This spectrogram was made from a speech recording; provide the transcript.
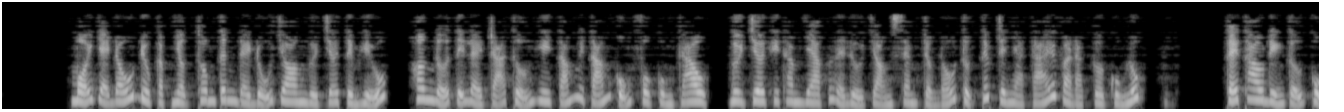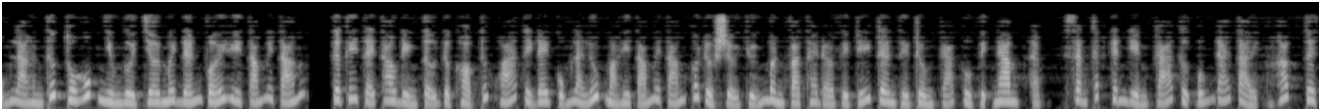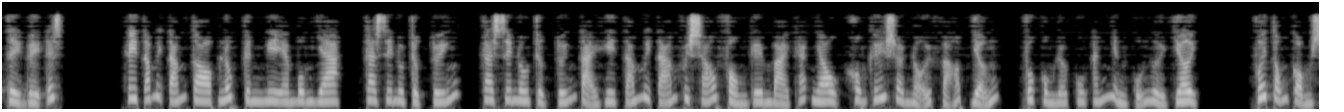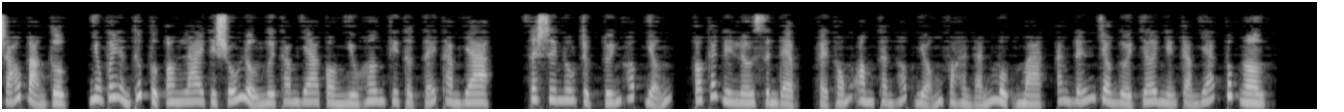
Mỗi giải đấu đều cập nhật thông tin đầy đủ cho người chơi tìm hiểu, hơn nữa tỷ lệ trả thưởng ghi 88 cũng vô cùng cao, người chơi khi tham gia có thể lựa chọn xem trận đấu trực tiếp trên nhà cái và đặt cược cùng lúc. Thể thao điện tử cũng là hình thức thu hút nhiều người chơi mới đến với Hi 88. Từ khi thể thao điện tử được hợp thức hóa thì đây cũng là lúc mà Hi 88 có được sự chuyển mình và thay đổi vị trí trên thị trường cá cược Việt Nam. À, xem cách kinh nghiệm cá cược bóng đá tại HTTPS. Hi 88 Top Lốc kinh nghiệm bông da, casino trực tuyến, Casino trực tuyến tại Hi 88 với 6 phòng game bài khác nhau, không khí sôi nổi và hấp dẫn, vô cùng lôi cuốn ánh nhìn của người chơi. Với tổng cộng 6 bàn cược, nhưng với hình thức cược online thì số lượng người tham gia còn nhiều hơn khi thực tế tham gia. Casino trực tuyến hấp dẫn, có các dealer xinh đẹp, hệ thống âm thanh hấp dẫn và hình ảnh mượt mà ăn đến cho người chơi những cảm giác bất ngờ.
